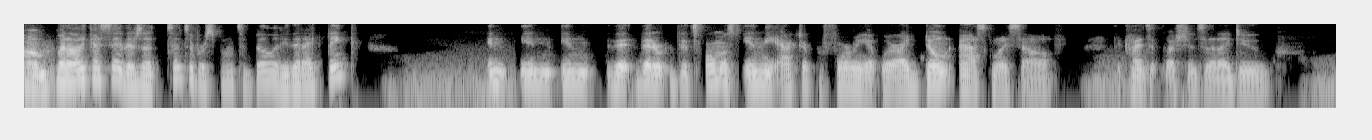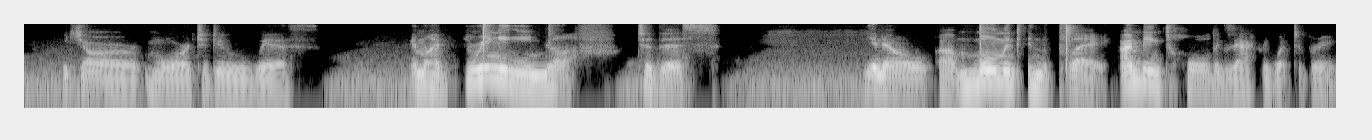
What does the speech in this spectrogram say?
Um, but like I say, there's a sense of responsibility that I think in in in that that are, that's almost in the act of performing it, where I don't ask myself the kinds of questions that I do, which are more to do with, am I bringing enough to this you know uh, moment in the play. I'm being told exactly what to bring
